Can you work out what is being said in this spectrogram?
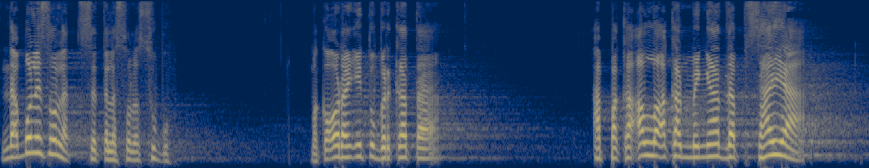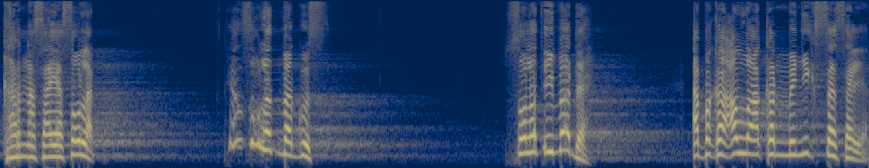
Tidak boleh sholat setelah sholat subuh. Maka orang itu berkata, apakah Allah akan mengadab saya karena saya sholat? Yang sholat bagus. Sholat ibadah. Apakah Allah akan menyiksa saya?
